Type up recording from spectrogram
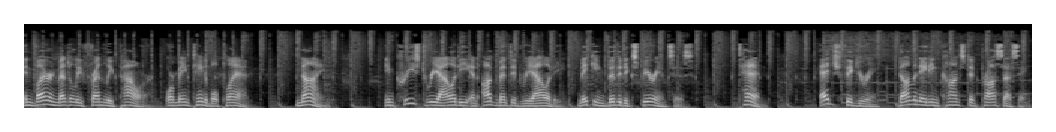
environmentally friendly power, or maintainable plan. 9. Increased reality and augmented reality, making vivid experiences. 10. Edge figuring, dominating constant processing,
